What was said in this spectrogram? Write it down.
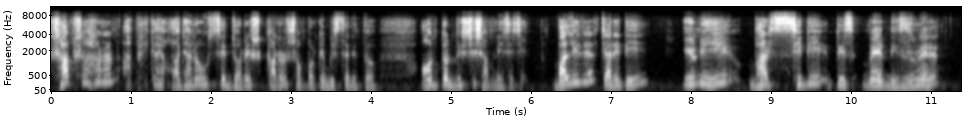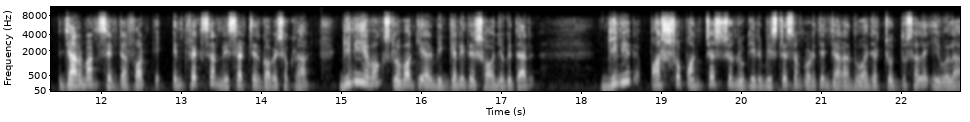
সাবসাহারান আফ্রিকায় অজানা উৎসের জ্বরের কারণ সম্পর্কে বিস্তারিত অন্তর্দৃষ্টি সামনে এসেছে। বার্লিনের চ্যারিটি ইউনিভার্সিটিস মেডিজনের জার্মান সেন্টার ফর ইনফেকশন রিসার্চের গবেষকরা গিনি এবং স্লোভাকিয়ার বিজ্ঞানীদের সহযোগিতার গিনির পাঁচশো পঞ্চাশ জন রোগীর বিশ্লেষণ করেছেন যারা দু হাজার চোদ্দ সালে ইবোলা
